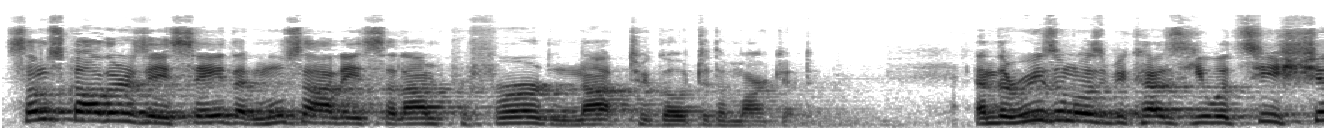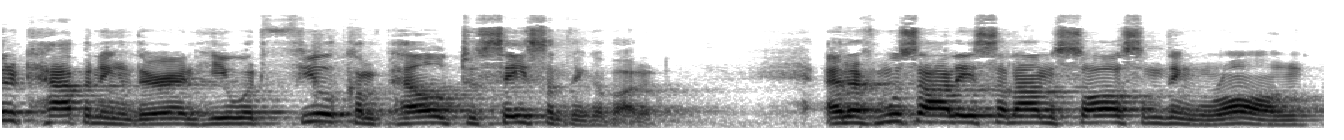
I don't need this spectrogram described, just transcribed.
Some scholars they say that Musa salam preferred not to go to the market. And the reason was because he would see shirk happening there and he would feel compelled to say something about it. And if Musa salam saw something wrong,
